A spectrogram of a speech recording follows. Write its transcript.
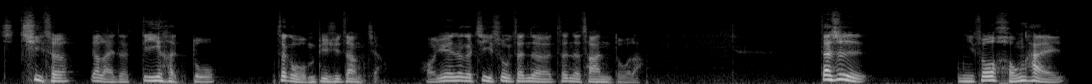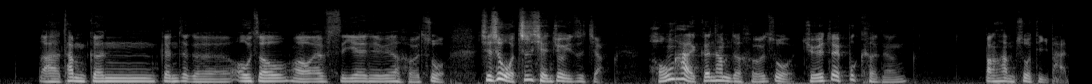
汽车要来的低很多，这个我们必须这样讲哦，因为那个技术真的真的差很多了。但是你说红海啊，他们跟跟这个欧洲哦 FCA 那边合作，其实我之前就一直讲，红海跟他们的合作绝对不可能帮他们做底盘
